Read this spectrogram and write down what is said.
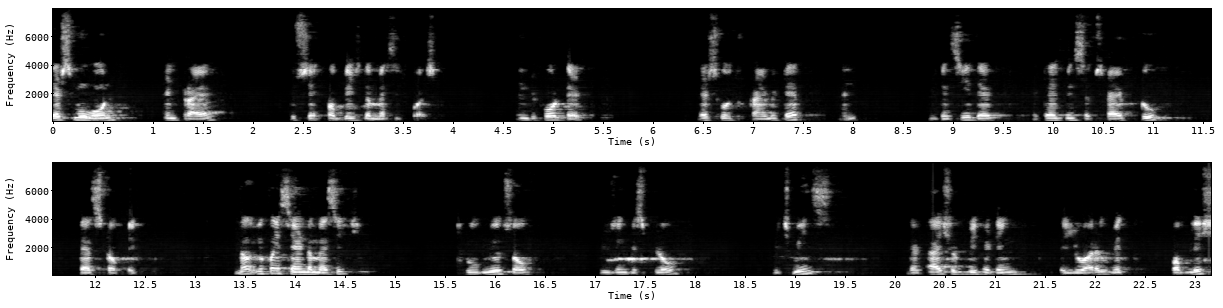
Let's move on and try to say publish the message first. And before that let's go to primary tab and you can see that it has been subscribed to test topic. Now if I send a message through MuleSoft using this flow which means that I should be hitting the URL with publish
